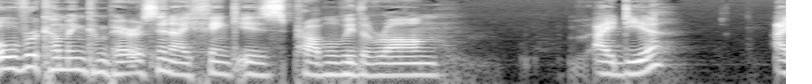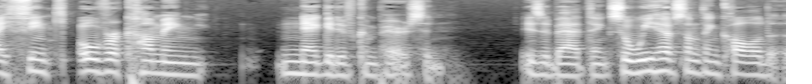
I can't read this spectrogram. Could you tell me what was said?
overcoming comparison, I think, is probably the wrong idea. I think overcoming negative comparison is a bad thing. So we have something called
